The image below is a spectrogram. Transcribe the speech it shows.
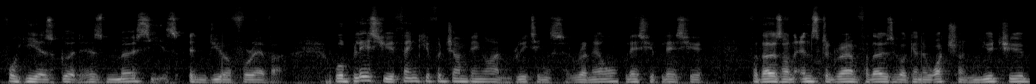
for He is good. His mercies endure forever. Well, bless you. Thank you for jumping on. Greetings, Ronelle. Bless you, bless you. For those on Instagram, for those who are going to watch on YouTube,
